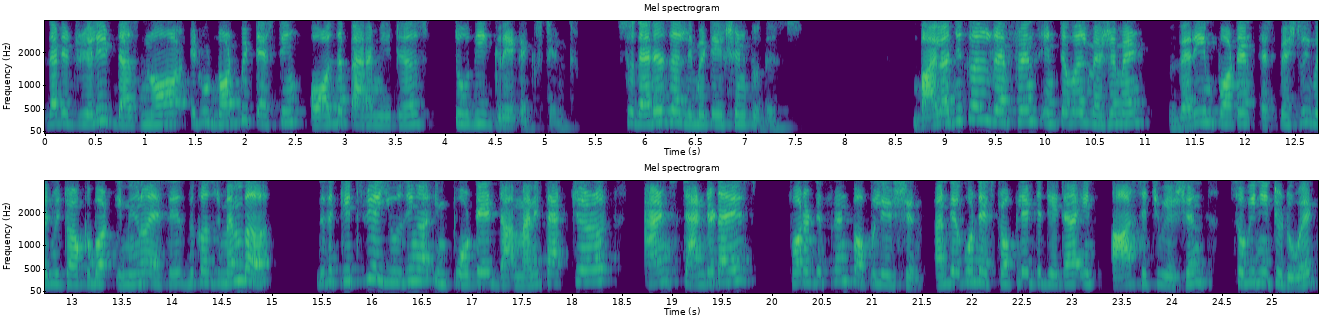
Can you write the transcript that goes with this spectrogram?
that it really does not, it would not be testing all the parameters to the great extent. So there is a limitation to this. Biological reference interval measurement, very important, especially when we talk about immunoassays, because remember that the kits we are using are imported, manufactured, and standardized for a different population. And we are going to extrapolate the data in our situation. So we need to do it.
